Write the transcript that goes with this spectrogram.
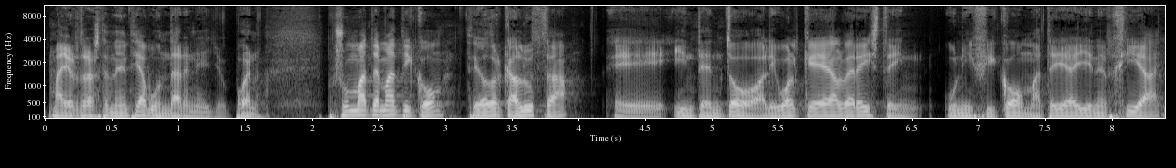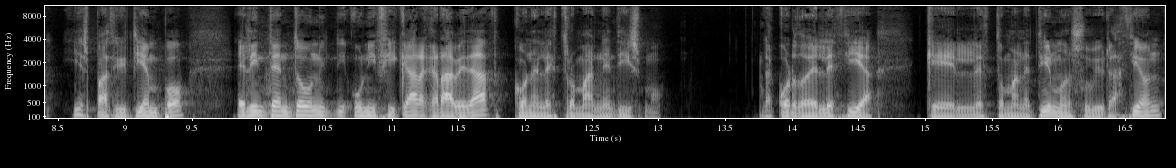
mayor trascendencia abundar en ello. Bueno, pues un matemático, Theodor Kaluza, eh, intentó, al igual que Albert Einstein, unificó materia y energía y espacio y tiempo, él intentó unificar gravedad con electromagnetismo. ¿De acuerdo? Él decía que el electromagnetismo en su vibración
